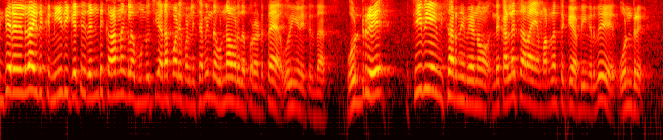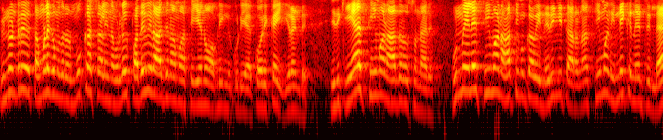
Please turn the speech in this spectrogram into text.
இந்த நிலையில் தான் இதுக்கு நீதி கேட்டு ரெண்டு காரணங்களை முன் வச்சு எடப்பாடி பழனிசாமி இந்த உண்ணாவிரத போராட்டத்தை ஒருங்கிணைத்திருந்தார். ஒன்று சிபிஐ விசாரணை வேணும் இந்த கள்ளச்சாராய மரணத்துக்கு அப்படிங்கிறது ஒன்று. இன்னொன்று தமிழக முதல்வர் மு க ஸ்டாலின் அவர்கள் பதவி ராஜினாமா செய்யணும் அப்படிங்கக்கூடிய கோரிக்கை இரண்டு. இதுக்கு ஏன் சீமான் ஆதரவு சொன்னார்? உண்மையிலே சீமான் அதிமுகவை நெருங்கிட்டாருன்னா சீமான் இன்னைக்கு நேற்று இல்லை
